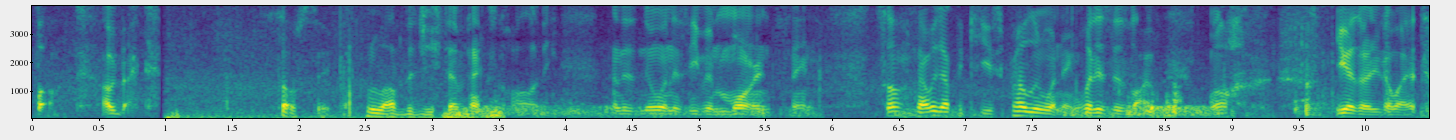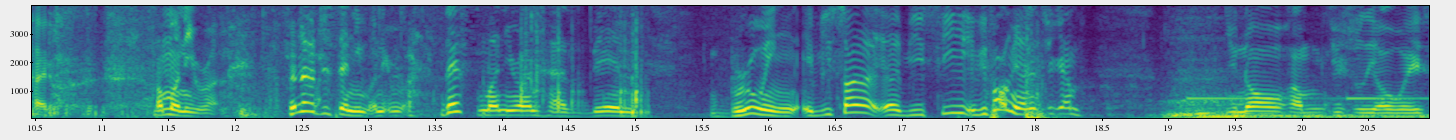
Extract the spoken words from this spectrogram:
Fuck, I'll be back. So sick. Love the G7X quality. And this new one is even more insane. So now we got the keys. You're probably wondering, what is this vlog? Well, you guys already know by the title. A money run. But not just any money run. This money run has been brewing. If you saw, if you see, if you follow me on Instagram, you know I'm usually always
